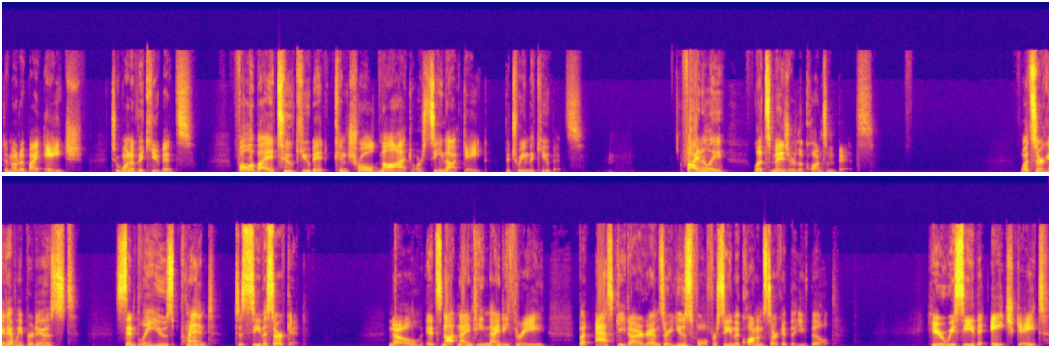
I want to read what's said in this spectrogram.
denoted by H, to one of the qubits, followed by a two qubit controlled NOT or CNOT gate between the qubits. Finally, let's measure the quantum bits. What circuit have we produced? Simply use print to see the circuit. No, it's not 1993, but ASCII diagrams are useful for seeing the quantum circuit that you've built. Here we see the H gate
